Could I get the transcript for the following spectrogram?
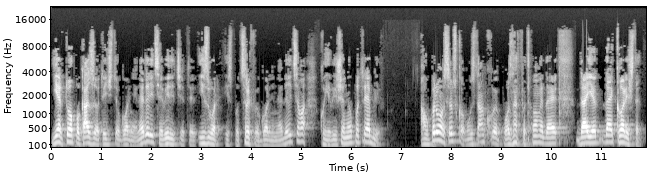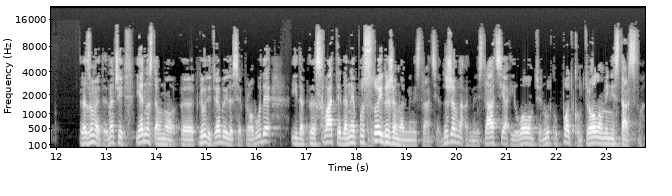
jer to pokazuje, otiđite u Gornje nedeljice, vidit ćete izvor ispod crkve u Gornjim nedeljicama koji je više neupotrebljiv. A u prvom srpskom ustanku je poznat po tome da je, da je, da je korišten. Razumete? Znači, jednostavno, e, ljudi trebaju da se probude i da, da shvate da ne postoji državna administracija. Državna administracija je u ovom trenutku pod kontrolom ministarstva.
